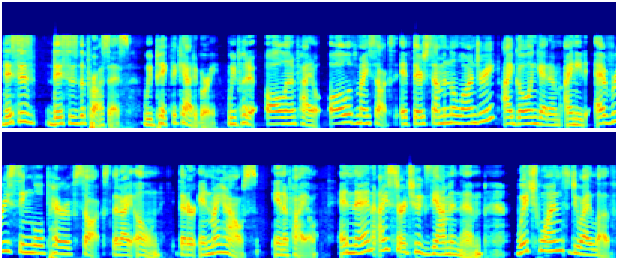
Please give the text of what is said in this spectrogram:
This is this is the process. We pick the category. We put it all in a pile. All of my socks. If there's some in the laundry, I go and get them. I need every single pair of socks that I own that are in my house in a pile. And then I start to examine them. Which ones do I love?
